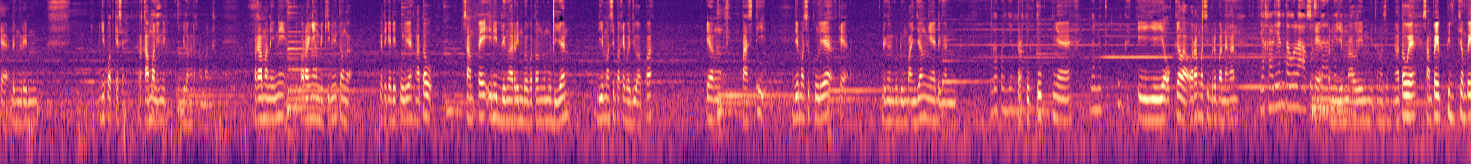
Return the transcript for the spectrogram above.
kayak dengerin ini podcast ya rekaman ini. Aku bilang rekaman rekaman ini orang yang bikin ini tau nggak? Ketika dia kuliah nggak tahu. Sampai ini dengerin beberapa tahun kemudian dia masih pakai baju apa yang pasti dia masuk kuliah kayak dengan kudung panjangnya dengan nggak panjang tertutupnya. Nggak nutup banget. Iya oke lah orang masih berpandangan. Ya kalian tau lah aku kayak pendiam alim gitu nggak sih nggak tahu ya sampai sampai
